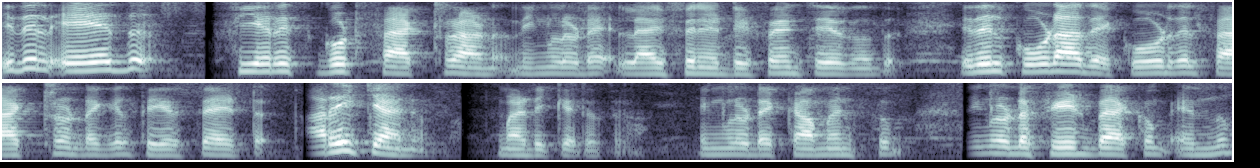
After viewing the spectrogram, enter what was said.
ഇതിൽ ഏത് ഫിയർ ഇസ് ഗുഡ് ഫാക്ടറാണ് നിങ്ങളുടെ ലൈഫിനെ ഡിഫൈൻ ചെയ്യുന്നത്. ഇതിൽ കൂടാതെ കൂടുതൽ ഫാക്ടർ ഉണ്ടെങ്കിൽ തീർച്ചയായിട്ടും അറിയിക്കാനും മടിക്കരുത്. നിങ്ങളുടെ കമൻസും നിങ്ങളുടെ ഫീഡ്ബാക്കും എന്നും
